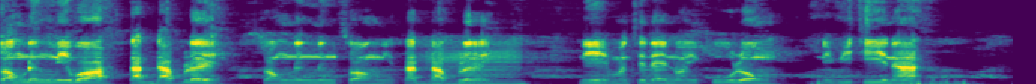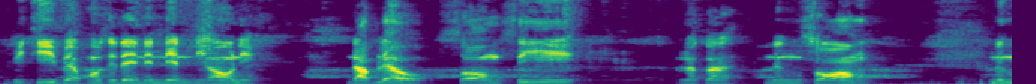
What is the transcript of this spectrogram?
สองหนึ่งมีบ่ตัดดับเลยสองหนึ่งหนึ่งสองนี่ตัดดับเลยอืมนี่มันจะได้หน่อยคูลงนี่วิธีนะ วิธีแบบเขาจะได้เน้นๆเหนียวนี่ ดับแล้วสองสี่แล้วก็หนึ่งสองหนึ่ง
